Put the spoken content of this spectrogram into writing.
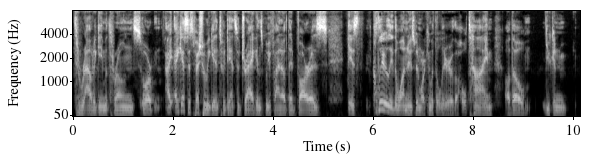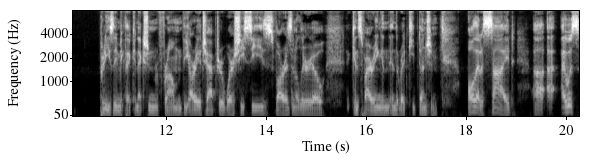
throughout a Game of Thrones, or I, I guess especially when we get into a Dance of Dragons, we find out that Varys is clearly the one who's been working with Illyrio the whole time, although you can pretty easily make that connection from the Arya chapter where she sees Varys and Illyrio conspiring in, in the Red Keep dungeon. All that aside, uh, I, I was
